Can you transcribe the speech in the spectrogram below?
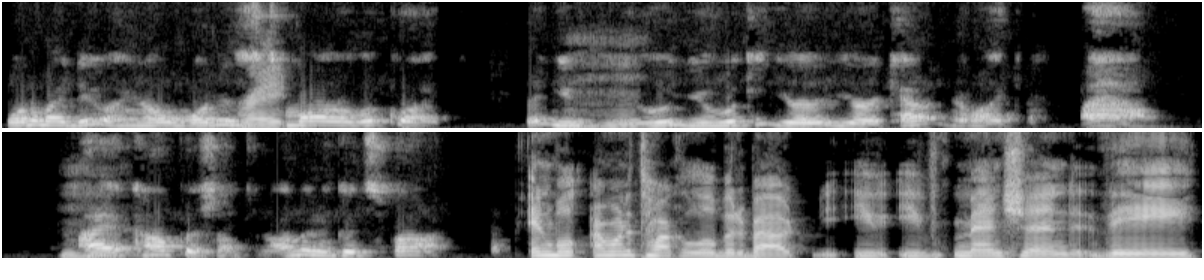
what am I doing? You know, what does right. tomorrow look like? You, mm-hmm. you you look at your your account and you're like, wow, mm-hmm. I accomplished something. I'm in a good spot. And well, I want to talk a little bit about you. You've mentioned the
